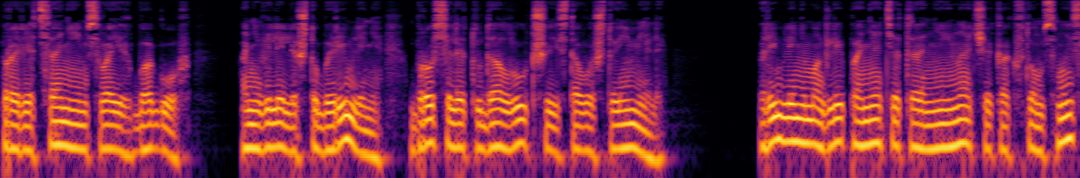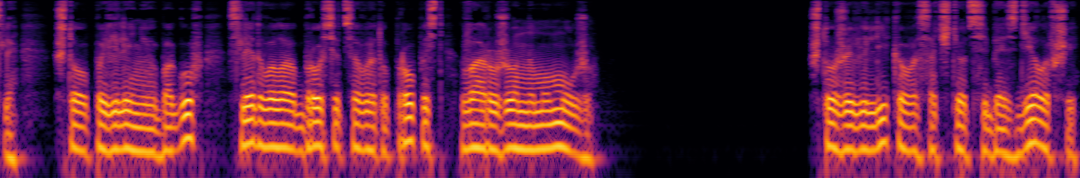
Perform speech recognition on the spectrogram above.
прорицаниям своих богов. Они велели, чтобы римляне бросили туда лучшее из того, что имели. Римляне могли понять это не иначе, как в том смысле, что по велению богов следовало броситься в эту пропасть вооруженному мужу. Что же великого сочтет себя сделавший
